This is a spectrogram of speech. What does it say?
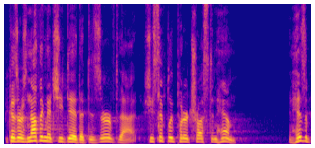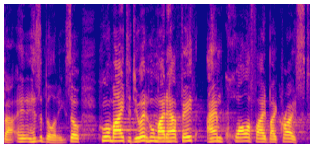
because there's nothing that she did that deserved that. She simply put her trust in him and his, about, and his ability. So, who am I to do it? Who am I to have faith? I am qualified by Christ.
